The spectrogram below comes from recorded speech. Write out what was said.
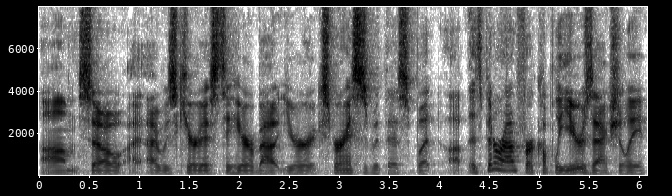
Um, so I, I, was curious to hear about your experiences with this, but uh, it's been around for a couple years actually.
